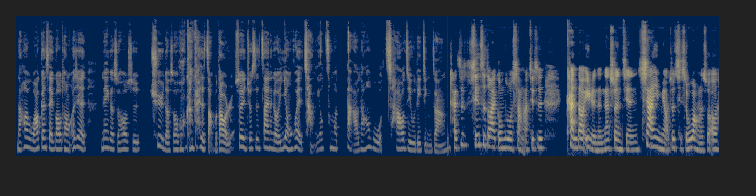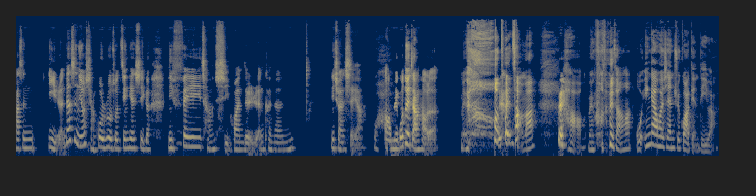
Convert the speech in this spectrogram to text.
然后我要跟谁沟通？而且那个时候是去的时候，我刚开始找不到人，所以就是在那个宴会场又这么大，然后我超级无敌紧张。还是心思都在工作上啊。其实看到艺人的那瞬间，下一秒就其实忘了说哦他是艺人。但是你有想过，如果说今天是一个你非常喜欢的人，可能你喜欢谁啊？哇，哦，美国队长好了。美国 队长吗？对好，美国队长的话，我应该会先去挂点滴吧。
